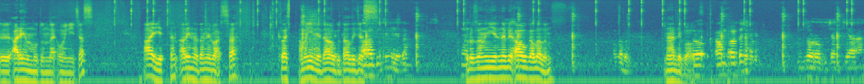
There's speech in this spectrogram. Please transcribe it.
e, arena modunda oynayacağız. Ayrıyetten arenada ne varsa klasik ama yine de avgu da alacağız. Abi. Groza'nın yerine bir AUG alalım. Nerede bu AUG? O ambarda çok zor olacak ya.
